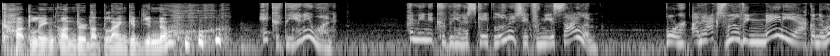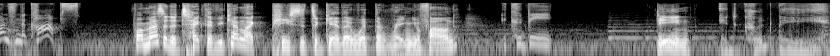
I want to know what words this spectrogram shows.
cuddling under the blanket, you know? It could be anyone. I mean, it could be an escaped lunatic from the asylum. Or an axe-wielding maniac on the run from the cops. For him as a detective, you can like piece it together with the ring you found. It could be... Dean. It could be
